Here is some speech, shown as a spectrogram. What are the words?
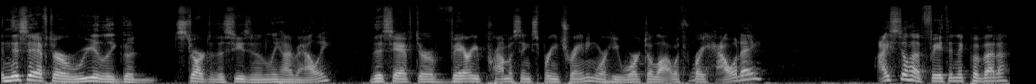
And this after a really good start to the season in Lehigh Valley. This after a very promising spring training where he worked a lot with Roy Halladay. I still have faith in Nick Pivetta.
